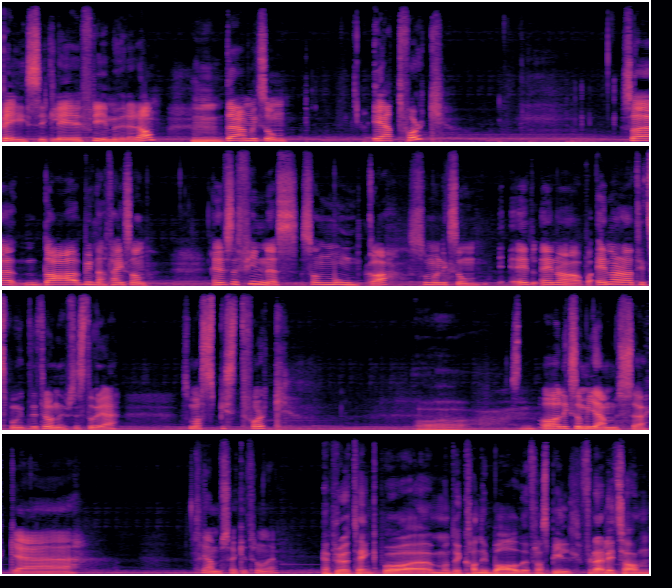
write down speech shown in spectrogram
basically frimurerne, Mm. der de liksom et folk. Så da begynte jeg å tenke sånn hvis det finnes sånn munker som liksom en, en annen, På en eller annen tidspunkt i Trondheims historie som har spist folk. Og liksom hjemsøke Hjemsøke Trondheim. Jeg prøver å tenke på eh, måte, kannibaler fra spill, for det er litt sånn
